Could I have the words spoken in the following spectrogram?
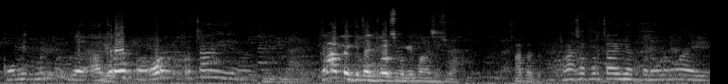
komitmen juga agar Iya. apa orang percaya Hmm. kenapa yang kita jual sebagai mahasiswa Apa tuh? rasa percaya kepada orang lain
